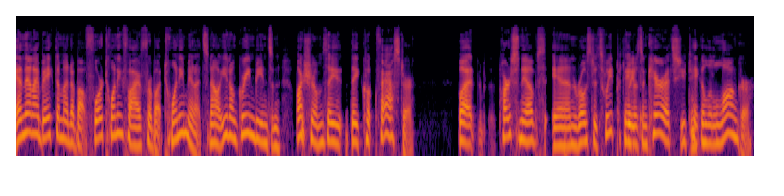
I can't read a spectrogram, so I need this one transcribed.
And then I baked them at about 425 for about 20 minutes. Now, you know, green beans and mushrooms they they cook faster. But parsnips and roasted sweet potatoes and carrots, you take a mm-hmm. little longer.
